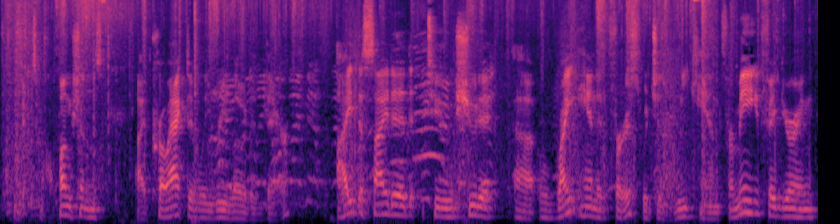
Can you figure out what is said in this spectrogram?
fix malfunctions. I proactively reloaded there. I decided to shoot it uh, right-handed first, which is weak hand for me, figuring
